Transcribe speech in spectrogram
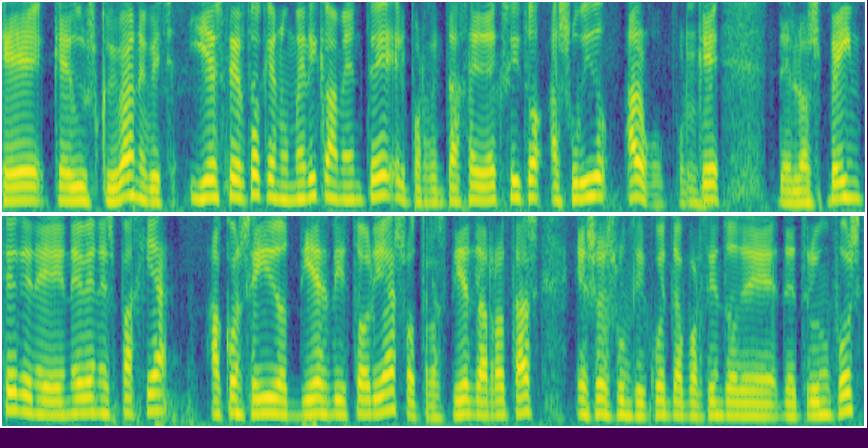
que, que Dusko Ivanovic. Y es cierto que numéricamente el porcentaje de éxito ha subido algo, porque de los 20 de Neven Espagia ha conseguido 10 victorias, otras 10 derrotas, eso es un 50% de, de, triunfos,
